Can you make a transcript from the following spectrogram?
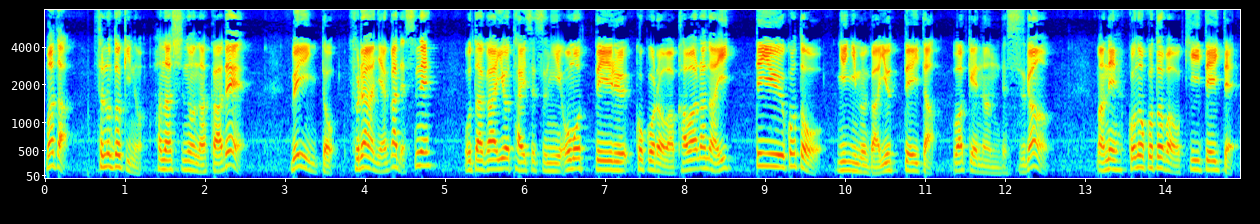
また、その時の話の中で、ウェインとフラーニャがですね、お互いを大切に思っている心は変わらないっていうことをニニムが言っていたわけなんですが、まあね、この言葉を聞いていて、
